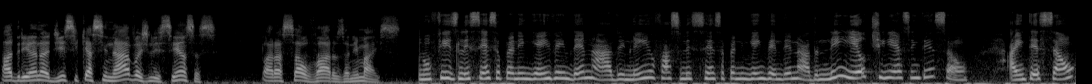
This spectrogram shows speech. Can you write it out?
Adriana disse que assinava as licenças para salvar os animais. Não fiz licença para ninguém vender nada e nem eu faço licença para ninguém vender nada. Nem eu tinha essa intenção. A intenção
